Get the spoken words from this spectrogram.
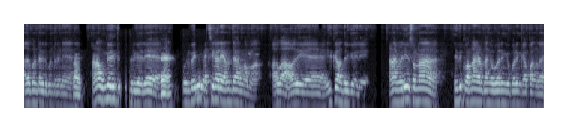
அது பண்றேன் இது பண்றேன்னு. ஆனா உண்மை எதுக்கு வந்திருக்காரு. ஒரு பெரிய கட்சிக்காரர் இறந்துட்டாங்களாமா? அதுவா அவரு இதுக்கு வந்திருக்காரு? ஆனா வெளியே சொன்னா இதுக்கு ஒன்னா இடத்துல அங்க பாரு இங்க பாருங்க கேட்பாங்களே.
